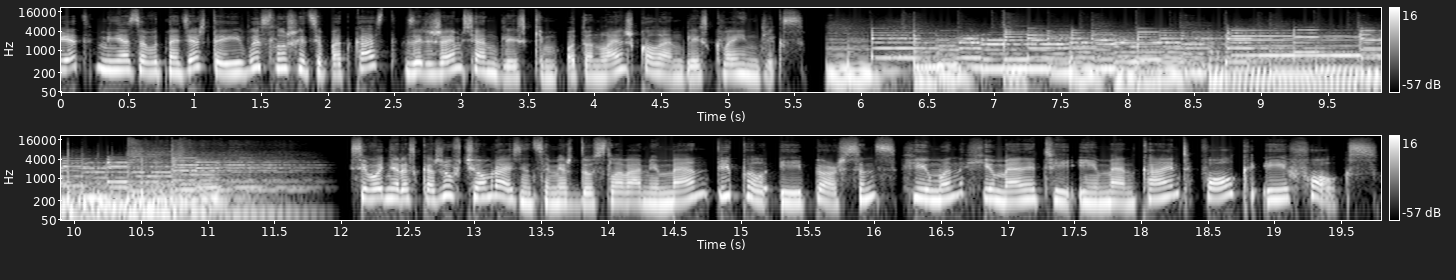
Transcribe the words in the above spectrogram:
Привет, меня зовут Надежда, и вы слушаете подкаст «Заряжаемся английским» от онлайн-школы английского Inglix. Сегодня расскажу, в чем разница между словами man, people и persons, human, humanity и mankind, folk и folks.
